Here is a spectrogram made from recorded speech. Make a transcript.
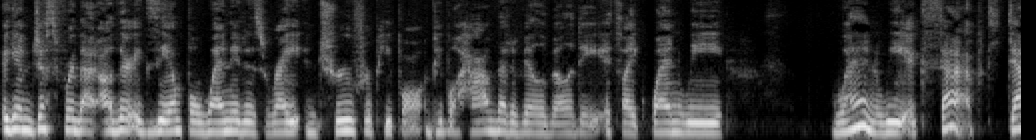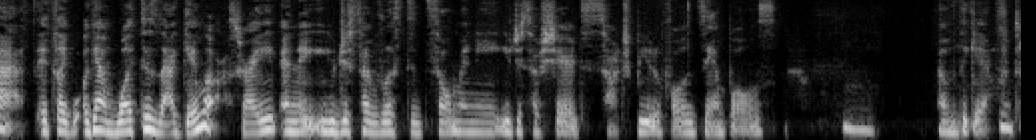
again, just for that other example, when it is right and true for people and people have that availability, it's like when we, when we accept death, it's like, again, what does that give us? Right. And it, you just have listed so many, you just have shared such beautiful examples mm. of the gift,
